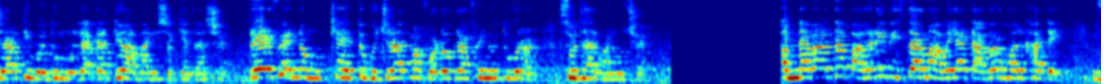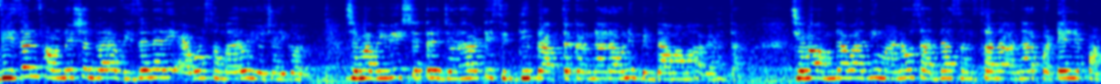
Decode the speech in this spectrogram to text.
હજારથી વધુ મુલાકાતીઓ આવવાની શક્યતા છે. ટ્રેડ ફેરનો મુખ્ય હેતુ ગુજરાતમાં ફોટોગ્રાફીનું ધોરણ સુધારવાનું છે. અમદાવાદના પાલડી વિસ્તારમાં આવેલા ટાગોર હોલ ખાતે વિઝન ફાઉન્ડેશન દ્વારા વિઝનરી એવોર્ડ સમારોહ યોજાઈ ગયો, જેમાં વિવિધ ક્ષેત્રે ઝળહળતી સિદ્ધિ પ્રાપ્ત કરનારાઓને બિરદાવવામાં આવ્યા હતા. જેમાં અમદાવાદની માનવ સાધના સંસ્થાના અનાર પટેલને પણ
